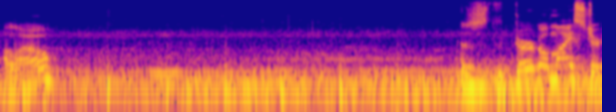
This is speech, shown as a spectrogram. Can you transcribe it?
Hello? This is the Gurglemeister.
